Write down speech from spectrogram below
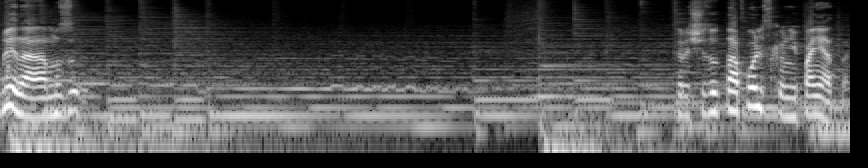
Блин, а муз... Короче, тут на польском непонятно.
